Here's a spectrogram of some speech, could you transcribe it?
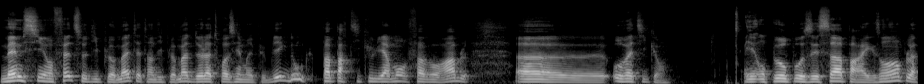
même si en fait ce diplomate est un diplomate de la Troisième République, donc pas particulièrement favorable euh, au Vatican. Et on peut opposer ça, par exemple,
